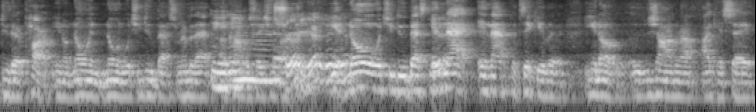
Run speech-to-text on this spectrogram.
do their part. You know, knowing knowing what you do best. Remember that uh, Mhm. conversation? Sure, that? yeah, yeah, yeah. knowing what you do best in that in that particular you know genre. I can say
